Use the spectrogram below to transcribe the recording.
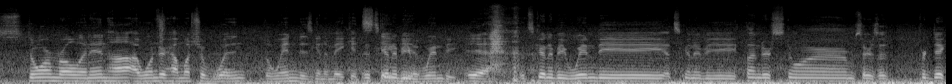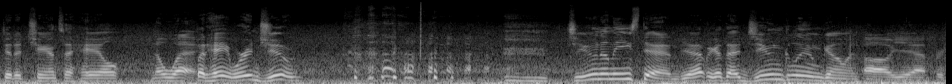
Storm rolling in, huh? I wonder how much of wind the wind is going to make it. It's going to be windy. Yeah. it's going to be windy. It's going to be thunderstorms. There's a predicted a chance of hail. No way. But hey, we're in June. June on the East End. Yeah, we got that June gloom going. Oh yeah, for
